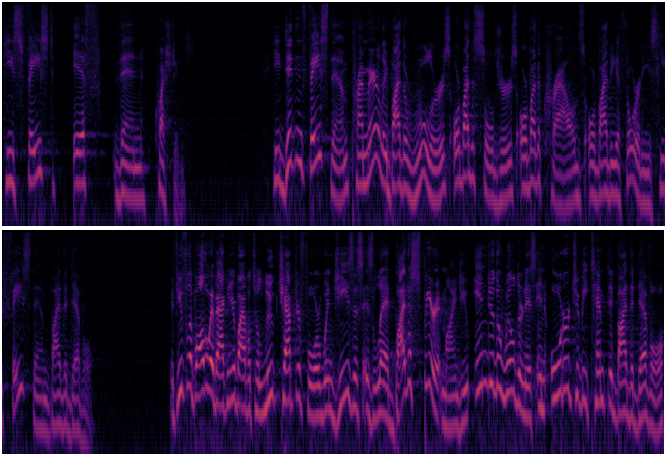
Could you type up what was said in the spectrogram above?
He's faced if then questions. He didn't face them primarily by the rulers or by the soldiers or by the crowds or by the authorities. He faced them by the devil. If you flip all the way back in your Bible to Luke chapter 4, when Jesus is led by the Spirit, mind you, into the wilderness in order to be tempted by the devil,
